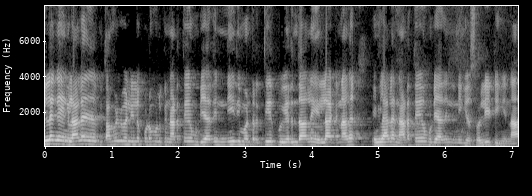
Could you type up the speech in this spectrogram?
இல்லைங்க எங்களால் தமிழ் வழியில் குடமுழுக்கு நடத்தவே முடியாது. நீதிமன்ற தீர்ப்பு இருந்தாலும் இல்லாட்டினாலும் எங்களால் நடத்தவே முடியாதுன்னு நீங்கள் சொல்லிட்டீங்கன்னா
